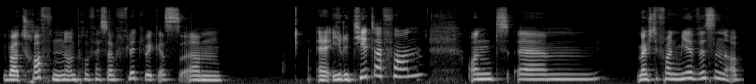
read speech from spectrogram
übertroffen. Und Professor Flitwick ist ähm, äh, irritiert davon und ähm, möchte von mir wissen, ob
